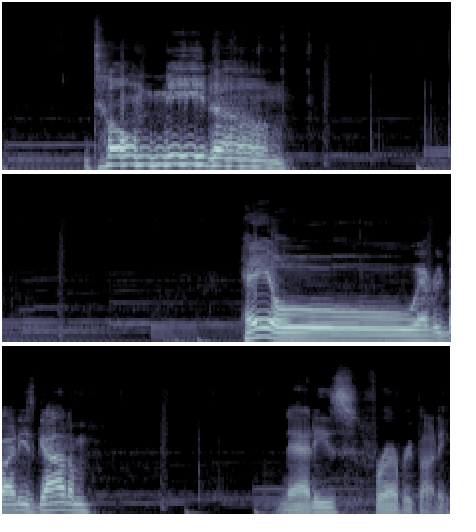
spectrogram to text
Don't need them. Hey, oh, everybody's got them. Natties for everybody.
